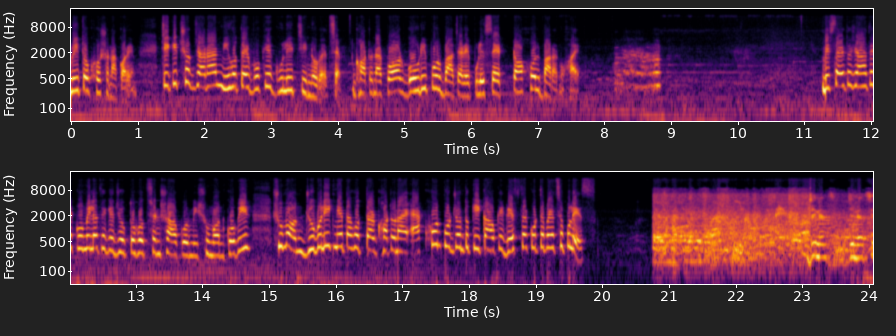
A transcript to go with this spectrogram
মৃত ঘোষণা করেন। চিকিৎসক জানান, নিহতের বুকে গুলির চিহ্ন রয়েছে। ঘটনার পর গৌরীপুর বাজারে পুলিশের টহল বাড়ানো হয়। বিস্তারিত জানাতে কুমিল্লা থেকে যুক্ত হচ্ছেন সহকর্মী সুমন কবির। সুমন, যুবলীগ নেতা হত্যার ঘটনায় এখন পর্যন্ত কি কাউকে গ্রেফতার করতে পেরেছে পুলিশ? জি ন্যান্সি জি ন্যান্সি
